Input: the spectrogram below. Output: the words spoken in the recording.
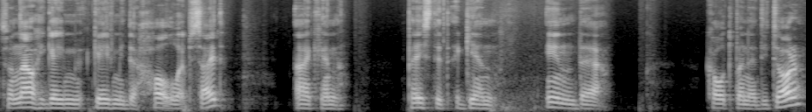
So now he gave me, gave me the whole website. I can paste it again in the CodePen editor.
